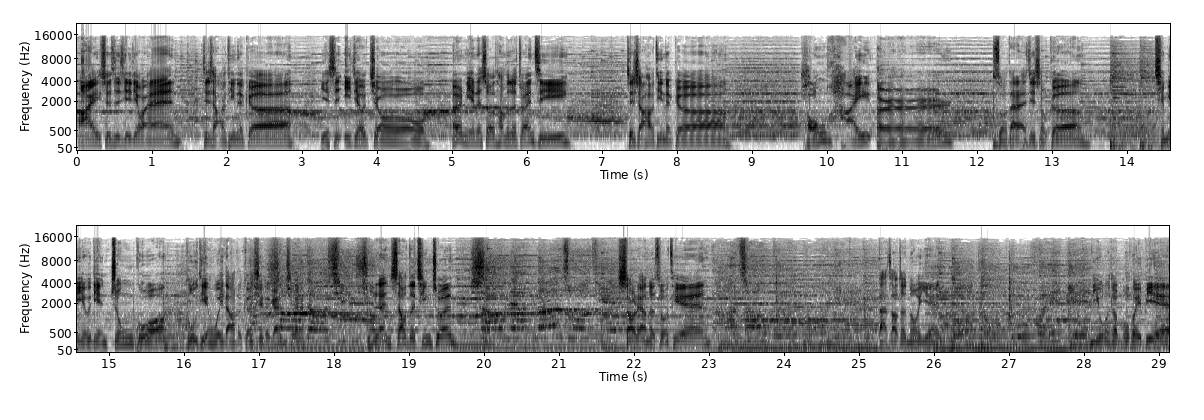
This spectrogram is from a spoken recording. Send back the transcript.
嗨，水是姐姐晚安。这首好听的歌，也是一九九二年的时候他们的专辑。这首好听的歌，红孩儿所带来这首歌，前面有点中国古典味道的歌曲的感觉。燃烧的青春，烧亮的昨天，打造的诺言，打造的诺言，我都不会变，你我都不会变。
